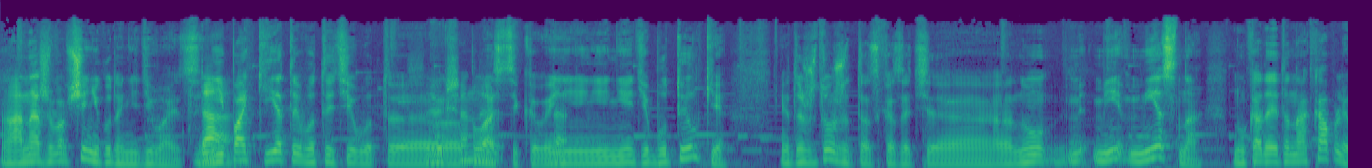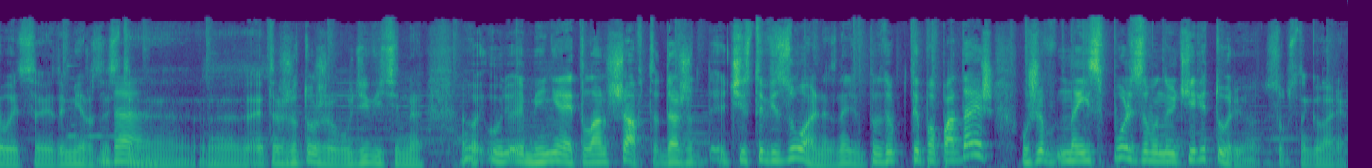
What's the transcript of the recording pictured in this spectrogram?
она же вообще никуда не девается. Да. Ни пакеты вот эти вот э, Совершенно, пластиковые, да. ни, ни- ни эти бутылки. Это же тоже, так сказать, э, ну, местно, но когда это накапливается, эта мерзость, Да. э, это же тоже удивительно. Меняет ландшафт, даже чисто визуально, знаете. Ты, попадаешь уже на использованную территорию, собственно говоря.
